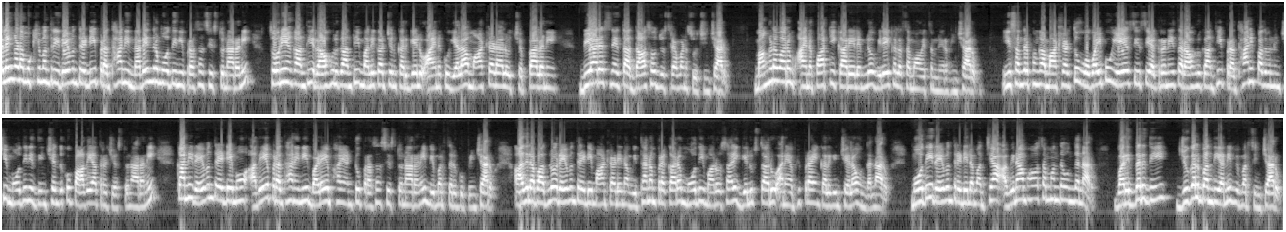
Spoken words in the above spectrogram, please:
తెలంగాణ ముఖ్యమంత్రి రేవంత్ రెడ్డి ప్రధాని నరేంద్ర మోదీని ప్రశంసిస్తున్నారని సోనియా గాంధీ రాహుల్ గాంధీ మల్లికార్జున్ ఖర్గేలు ఆయనకు ఎలా మాట్లాడాలో చెప్పాలని బీఆర్ఎస్ నేత దాసోజు శ్రవణ్ సూచించారు. మంగళవారం ఆయన పార్టీ కార్యాలయంలో విలేకరుల సమావేశం నిర్వహించారు. ఈ సందర్భంగా మాట్లాడుతూ ఓవైపు ఏఐసిసి అగ్రనేత రాహుల్ గాంధీ ప్రధాని పదవి నుంచి మోదీని దించేందుకు పాదయాత్ర చేస్తున్నారని కానీ రేవంత్ రెడ్డి ఏమో అదే ప్రధానిని బడేభాయ్ అంటూ ప్రశంసిస్తున్నారని విమర్శలు గుప్పించారు. ఆదిలాబాద్లో రేవంత్ రెడ్డి మాట్లాడిన విధానం ప్రకారం మోదీ మరోసారి గెలుస్తారు అనే అభిప్రాయం కలిగించేలా ఉందన్నారు. మోదీ రేవంత్ రెడ్డిల మధ్య అవినాభావ సంబంధం ఉందన్నారు. వారిద్దరిది జుగల్బందీ అని విమర్శించారు.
